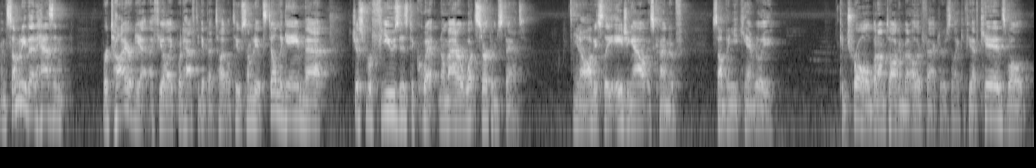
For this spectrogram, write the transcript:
and somebody that hasn't retired yet, I feel like would have to get that title too. Somebody that's still in the game that just refuses to quit no matter what circumstance. You know, obviously, aging out is kind of something you can't really control, but I'm talking about other factors. Like if you have kids, well,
